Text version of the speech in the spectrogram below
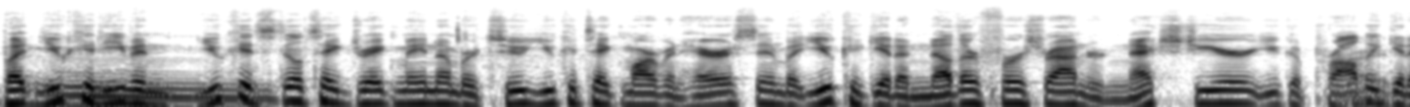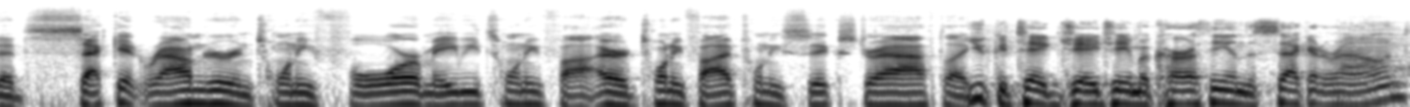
But you could even you could mm. still take Drake Maye number two. You could take Marvin Harrison, but you could get another first rounder next year. You could probably get a second rounder in 24, maybe 25 or 25, 26 draft. Like you could take JJ McCarthy in the second round.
